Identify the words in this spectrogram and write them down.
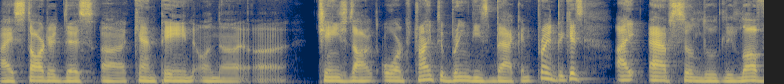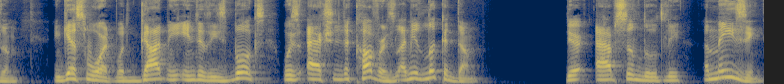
I started this uh, campaign on uh, uh change.org trying to bring these back in print because I absolutely love them. And guess what? What got me into these books was actually the covers. I mean, look at them. They're absolutely amazing.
